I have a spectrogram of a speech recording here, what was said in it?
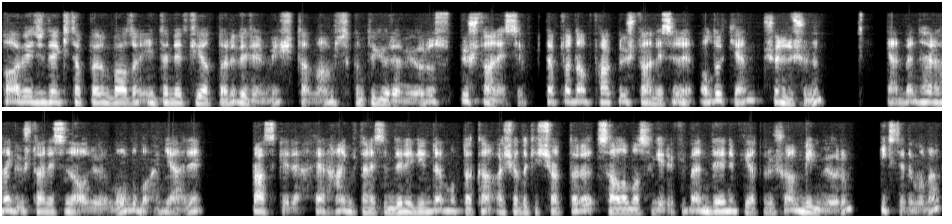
ABC'de kitapların bazen internet fiyatları verilmiş. Tamam sıkıntı göremiyoruz. 3 tanesi. Kitaplardan farklı 3 tanesini alırken şöyle düşünün. Yani ben herhangi 3 tanesini alıyorum. Oldu mu? Yani rastgele herhangi bir tanesini denediğimde mutlaka aşağıdaki şartları sağlaması gerekiyor. Ben D'nin fiyatını şu an bilmiyorum. X dedim ona.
